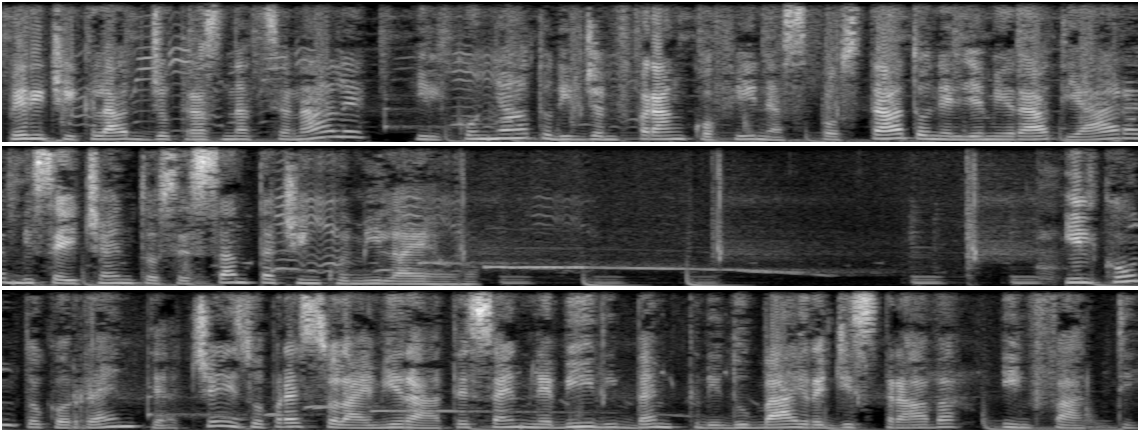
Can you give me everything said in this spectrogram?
Per riciclaggio transnazionale, il cognato di Gianfranco Fini ha spostato negli Emirati Arabi 665.000 euro. Il conto corrente acceso presso la Emirates NBD Bank di Dubai registrava, infatti,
